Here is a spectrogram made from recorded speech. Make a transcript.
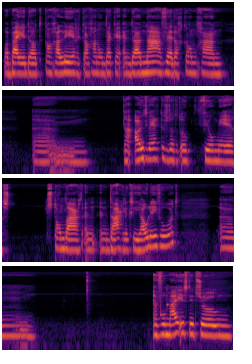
Waarbij je dat kan gaan leren, kan gaan ontdekken. En daarna verder kan gaan nou, uitwerken. Zodat het ook veel meer standaard en, en dagelijks in jouw leven wordt. Um, en voor mij is dit zo'n.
